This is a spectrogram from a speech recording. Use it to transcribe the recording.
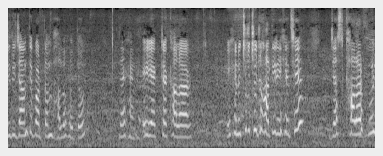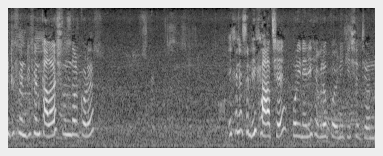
যদি জানতে পারতাম ভালো হতো। দেখেন, এই একটা কালার এখানে ছোট ছোট হাতি রেখেছে। Just colourful different different colour সুন্দর করে। এখানে সে লেখা আছে পড়িনি লেখাগুলো পড়িনি কিসের জন্য।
